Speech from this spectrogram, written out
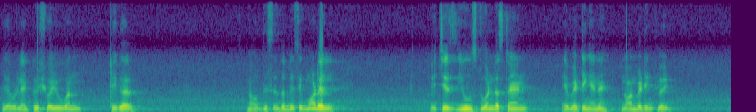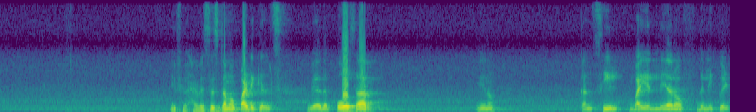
So, I would like to show you one figure. Now, this is the basic model which is used to understand a wetting and a non-wetting fluid. If you have a system of particles where the pores are you know concealed by a layer of the liquid,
